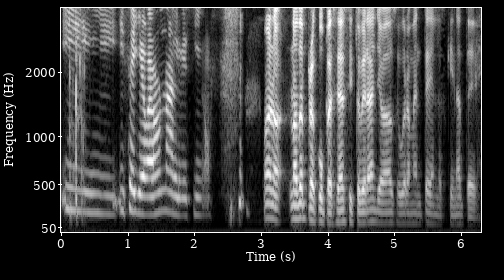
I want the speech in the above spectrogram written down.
y, se llevaron al vecino. Bueno, no te preocupes, ¿eh? si te hubieran llevado seguramente en la esquina te,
